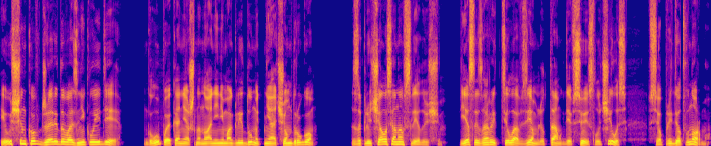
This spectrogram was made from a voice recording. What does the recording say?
И у щенков Джеррида возникла идея. Глупая, конечно, но они не могли думать ни о чем другом. Заключалась она в следующем. Если зарыть тела в землю там, где все и случилось, все придет в норму.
